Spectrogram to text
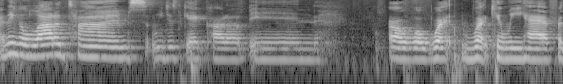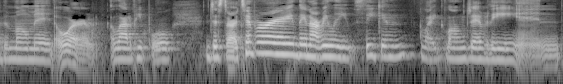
I think a lot of times we just get caught up in oh well what what can we have for the moment? Or a lot of people just are temporary. They're not really seeking like longevity. And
